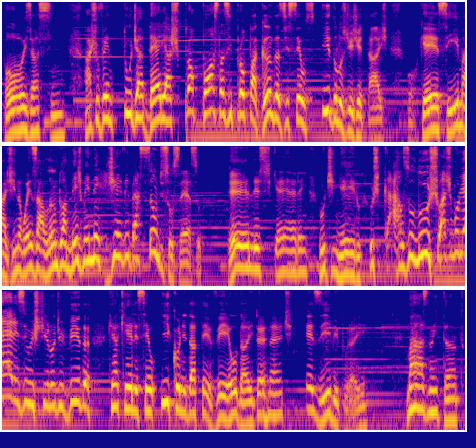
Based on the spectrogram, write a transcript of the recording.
Pois assim, a juventude adere às propostas e propagandas de seus ídolos digitais, porque se imaginam exalando a mesma energia e vibração de sucesso. Eles querem o dinheiro, os carros, o luxo, as mulheres e o estilo de vida que aquele seu ícone da TV ou da internet exibe por aí. Mas, no entanto,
